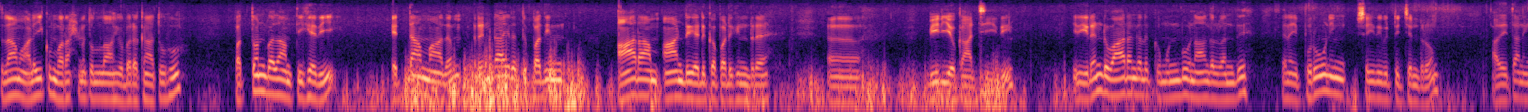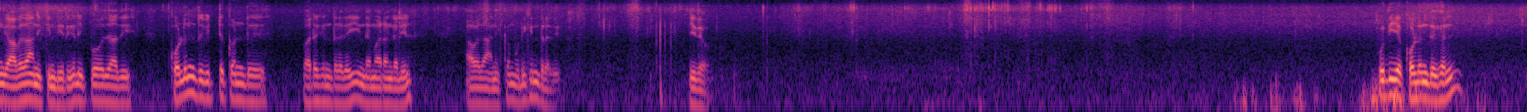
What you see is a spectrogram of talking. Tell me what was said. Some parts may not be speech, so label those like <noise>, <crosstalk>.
அஸ்லாம் அலைக்கும் வரஹ்மத்துல்லாஹி வபரகாத்துஹு. பத்தொன்பதாம் திகதி எட்டாம் மாதம் ரெண்டாயிரத்து பதின் ஆறாம் ஆண்டு எடுக்கப்படுகின்ற வீடியோ காட்சி இது. இது இரண்டு வாரங்களுக்கு முன்பு நாங்கள் வந்து இதனை ப்ரூனிங் செய்துவிட்டு சென்றோம். அதைத்தான் இங்கு அவதானிக்கின்றீர்கள். இப்போது அது கொழுந்து விட்டு கொண்டு வருகின்றதை இந்த மரங்களில் அவதானிக்க முடிகின்றது. இதோ. புதிய கொழுந்துகள்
